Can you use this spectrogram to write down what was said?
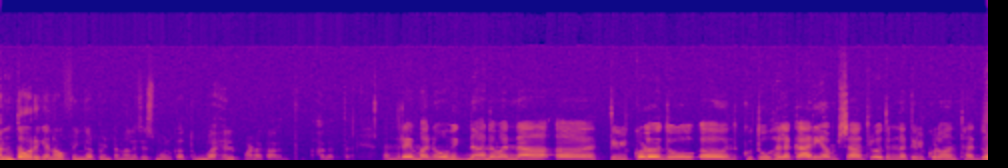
ಅಂಥವ್ರಿಗೆ ನಾವು ಫಿಂಗರ್ ಪ್ರಿಂಟ್ ಅನಾಲಿಸಿಸ್ ಮೂಲಕ ತುಂಬ ಹೆಲ್ಪ್ ಮಾಡಕ್ ಆಗುತ್ತೆ. ಅಂದ್ರೆ ಮನೋವಿಜ್ಞಾನವನ್ನ ತಿಳ್ಕೊಳ್ಳೋದು ಒಂದು ಕುತೂಹಲಕಾರಿ ಅಂಶ ಆದ್ರೂ ಅದನ್ನ ತಿಳ್ಕೊಳ್ಳುವಂಥದ್ದು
